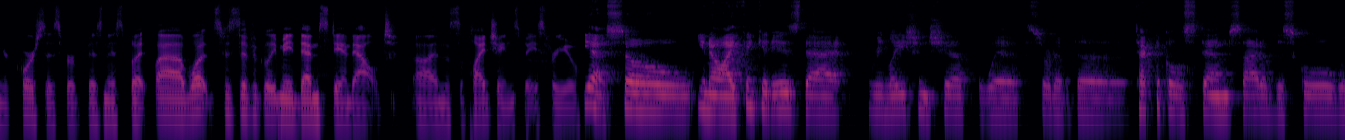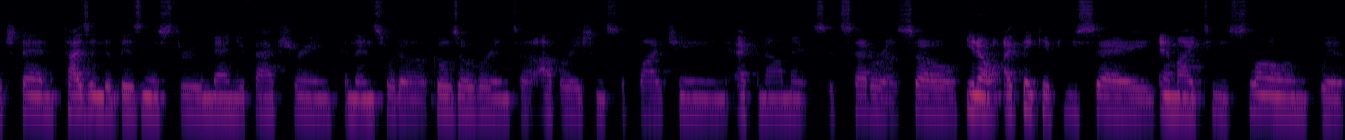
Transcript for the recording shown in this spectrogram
your courses for business. But uh, what specifically made them stand out uh, in the supply chain space for you? Yeah, so you know I think it is that relationship with sort of the technical STEM side of the school, which then ties into business through manufacturing and then sort of goes over into operations, supply chain, economics, etc. So, you know, I think if you say MIT Sloan with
